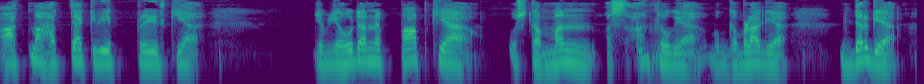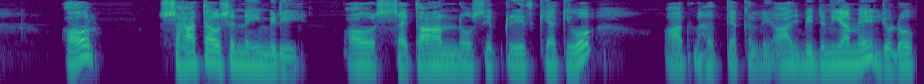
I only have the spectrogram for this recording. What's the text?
आत्महत्या के लिए प्रेरित किया। जब यहूदा ने पाप किया, उसका मन अशांत हो गया, वो घबरा गया, डर गया और सहायता उसे नहीं मिली। और शैतान ने उसे प्रेरित किया कि वो आत्महत्या कर ले। आज भी दुनिया में जो लोग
